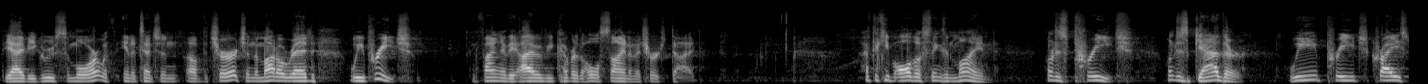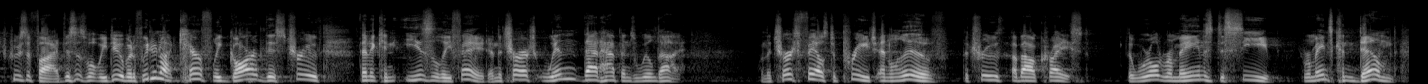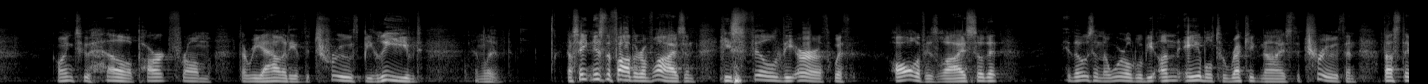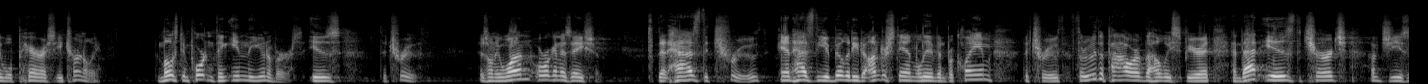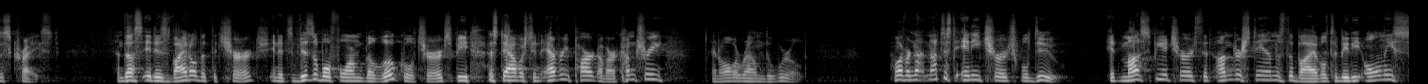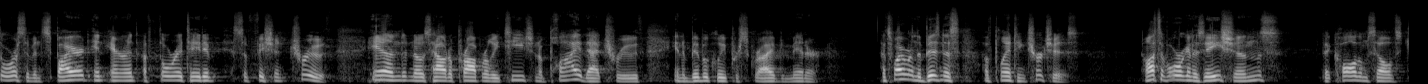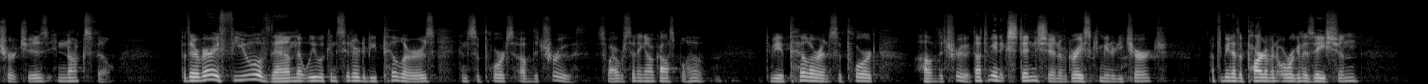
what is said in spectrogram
The ivy grew some more with inattention of the church, and the motto read, We preach. And finally, the ivy covered the whole sign and the church died. I have to keep all those things in mind. I don't just preach, I don't just gather. We preach Christ crucified. This is what we do. But if we do not carefully guard this truth, then it can easily fade. And the church, when that happens, will die. When the church fails to preach and live the truth about Christ, the world remains deceived, remains condemned, going to hell apart from the reality of the truth believed and lived. Now, Satan is the father of lies, and he's filled the earth with all of his lies so that those in the world will be unable to recognize the truth, and thus they will perish eternally. The most important thing in the universe is the truth. There's only one organization that has the truth and has the ability to understand, live, and proclaim the truth through the power of the Holy Spirit, and that is the church of Jesus Christ. And thus, it is vital that the church, in its visible form, the local church, be established in every part of our country, and all around the world. However, not, not just any church will do. It must be a church that understands the Bible to be the only source of inspired, inerrant, authoritative, sufficient truth, and knows how to properly teach and apply that truth in a biblically prescribed manner. That's why we're in the business of planting churches. Lots of organizations that call themselves churches in Knoxville. But there are very few of them that we would consider to be pillars and supports of the truth. That's why we're setting out Gospel Hope to be a pillar and support of the truth, not to be an extension of Grace Community Church, not to be another part of an organization,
